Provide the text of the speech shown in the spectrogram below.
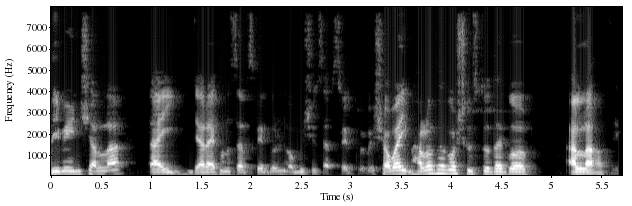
দিবে ইনশাল্লাহ তাই যারা এখনও সাবস্ক্রাইব করেনি, অবশ্যই সাবস্ক্রাইব করবে। সবাই ভালো থাকো, সুস্থ থাকো। আল্লাহ হাফিজ।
